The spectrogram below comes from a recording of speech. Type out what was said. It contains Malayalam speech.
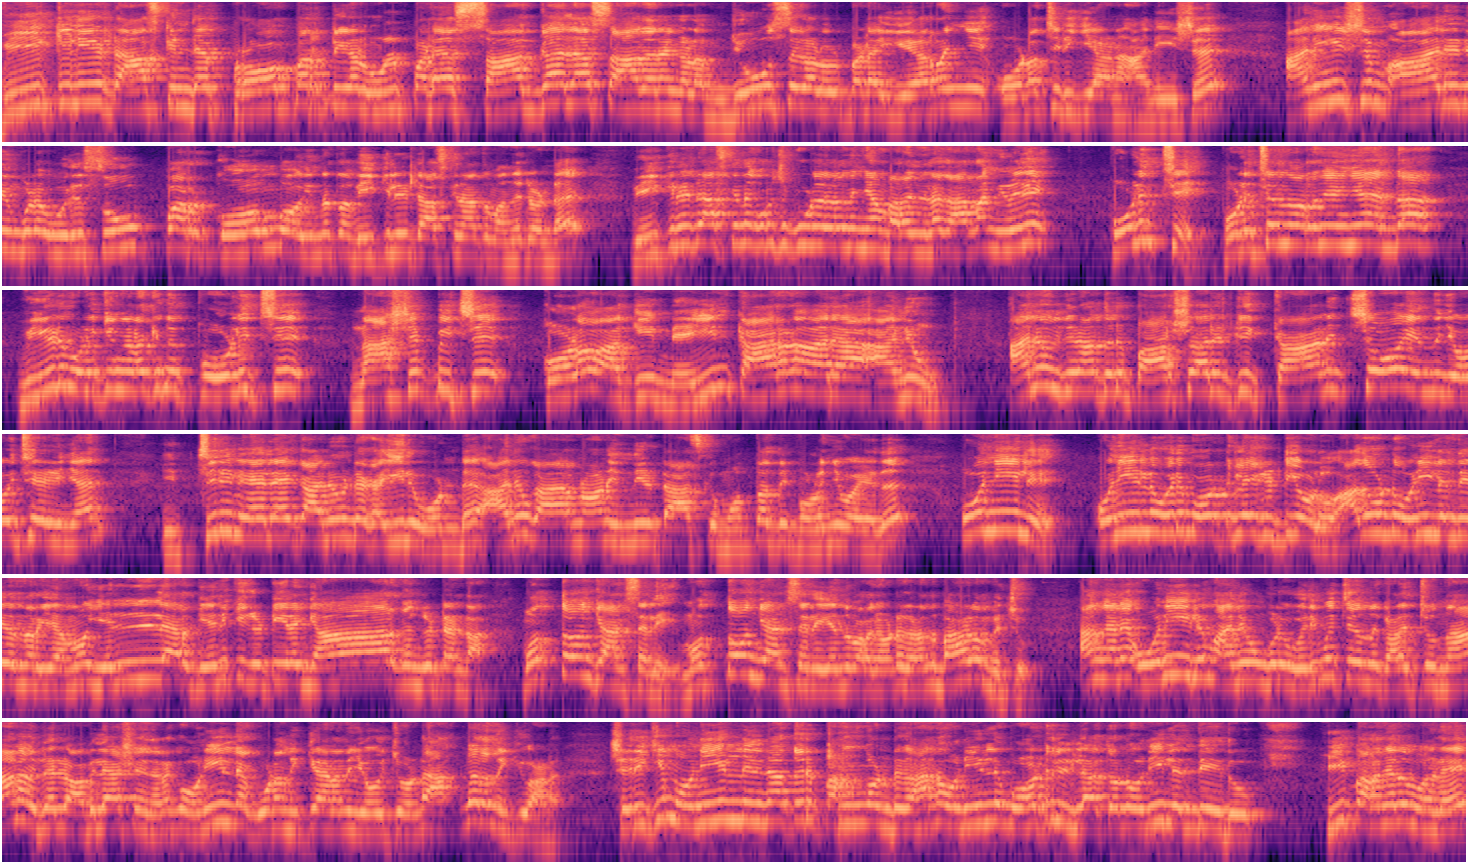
വീക്കിലി ടാസ്കിന്റെ പ്രോപ്പർട്ടികൾ ഉൾപ്പെടെ സകല സാധനങ്ങളും ജ്യൂസുകൾ ഉൾപ്പെടെ ഇറങ്ങി ഉടച്ചിരിക്കുകയാണ് അനീഷ്. അനീഷും ആര്യനും കൂടെ ഒരു സൂപ്പർ കോംബോ ഇന്നത്തെ വീക്കിലി ടാസ്കിനകത്ത് വന്നിട്ടുണ്ട്. വീക്കിലി ടാസ്കിനെ കുറിച്ച് കൂടുതലൊന്നും ഞാൻ പറയുന്നില്ല. കാരണം ഇവർ പൊളിച്ച് പൊളിച്ചെന്ന് പറഞ്ഞു കഴിഞ്ഞാൽ എന്താ? വീട് പൊളിക്കും കണക്കിന് പൊളിച്ച് നശിപ്പിച്ച് കൊളവാക്കി. മെയിൻ കാരണം ആരാ? അനു. അനു ഇതിനകത്തൊരു പാർഷ്വാലിറ്റി കാണിച്ചോ എന്ന് ചോദിച്ചു കഴിഞ്ഞാൽ ഇച്ചിരി വേലയൊക്കെ അനുവിന്റെ കയ്യിൽ ഉണ്ട്. അനു കാരണമാണ് ഇന്ന് ഈ ടാസ്ക് മൊത്തത്തിൽ പൊളിഞ്ഞു പോയത്. ഒനിയിൽ ഒനിയിൽ ഒരു ബോട്ടിലേ കിട്ടിയോളൂ. അതുകൊണ്ട് ഒനിയിൽ എന്ത് ചെയ്തെന്നറിയാമോ എല്ലാവർക്കും എനിക്ക് കിട്ടിയില്ലെങ്കിൽ ആർക്കും കിട്ടണ്ട. മൊത്തം ക്യാൻസൽ ചെയ്യും മൊത്തം ക്യാൻസൽ ചെയ്യും എന്ന് പറഞ്ഞുകൊണ്ട് കിടന്ന് ബഹളം വെച്ചു. അങ്ങനെ ഒനിയിലും അനുവും കൂടി ഒരുമിച്ച് നിന്ന് കളിച്ചു. നാണമില്ലല്ലോ അഭിലാഷേ നിനക്ക് ഒനിയിലിന്റെ കൂടെ നിൽക്കാനെന്ന് ചോദിച്ചുകൊണ്ട് അക്ബർ നിൽക്കുവാണ്. ശരിക്കും ഒനിയിലിന് ഇതിനകത്തൊരു പങ്കുണ്ട്. കാരണം ഒനിയിലിന് ബോട്ടിൽ ഇല്ലാത്തതുകൊണ്ട് ഒനിയിൽ എന്ത് ചെയ്തു? ഈ പറഞ്ഞതുപോലെ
